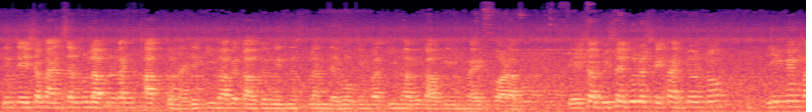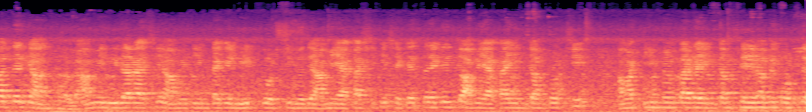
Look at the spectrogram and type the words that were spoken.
কিন্তু এইসব অ্যান্সারগুলো আপনার কাছে থাকতো না যে কীভাবে কাউকে বিজনেস প্ল্যান দেবো কিংবা কীভাবে কাউকে ইনভাইট করাবো। তো এইসব বিষয়গুলো শেখার জন্য টিম মেম্বারদেরকে আনতে হবে। আমি লিডার আছি, আমি টিমটাকে লিড করছি। যদি আমি একা শিখি, সেক্ষেত্রে কিন্তু আমি একাই ইনকাম করছি। আমার টিম মেম্বাররা ইনকাম সেইভাবে করতে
